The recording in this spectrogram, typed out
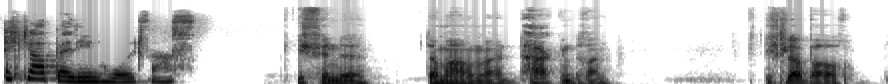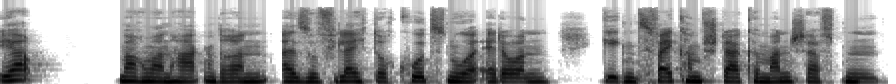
ich glaube, Berlin holt was. Ich finde, da machen wir mal einen Haken dran. Ich glaube auch. Ja, Machen wir einen Haken dran. Also vielleicht doch kurz nur Add-on. Gegen zweikampfstarke Mannschaften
